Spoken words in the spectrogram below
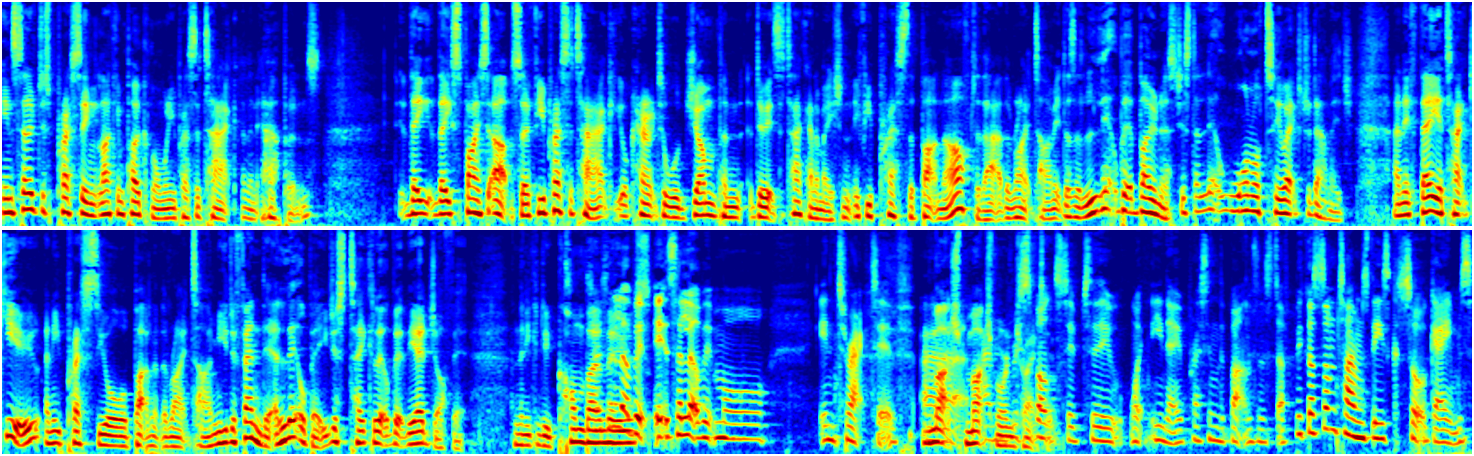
instead of just pressing like in Pokemon when you press attack and then it happens, they they spice it up. So if you press attack, your character will jump and do its attack animation. If you press the button after that at the right time, it does a little bit of bonus, just a little one or two extra damage. And if they attack you and you press your button at the right time, you defend it a little bit. You just take a little bit of the edge off it, and then you can do combo It's a moves. little bit. It's a little bit more interactive, uh, Much, much more interactive. responsive to what you know, pressing the buttons and stuff. Because sometimes these sort of games,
